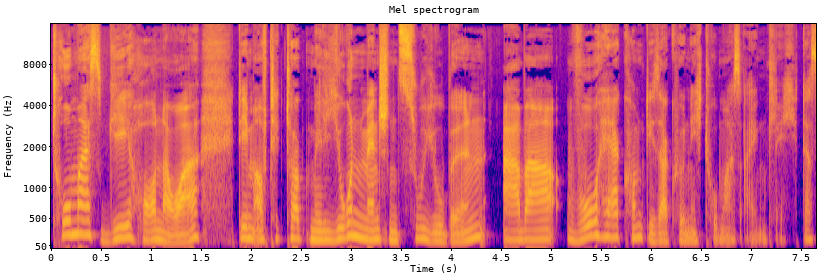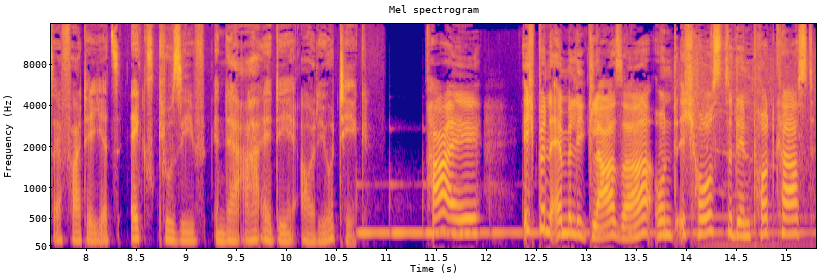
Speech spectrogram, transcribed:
Thomas G. Hornauer, dem auf TikTok Millionen Menschen zujubeln. Aber woher kommt dieser König Thomas eigentlich? Das erfahrt ihr jetzt exklusiv in der ARD-Audiothek. Hi, ich bin Emily Glaser und ich hoste den Podcast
